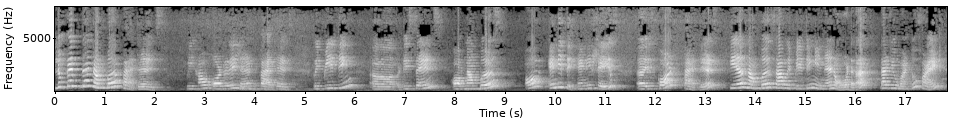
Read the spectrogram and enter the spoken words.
Look at the number patterns. We have already learned patterns. Repeating uh, designs or numbers or anything, any shapes uh, is called patterns. Here numbers are repeating in an order that you want to find.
